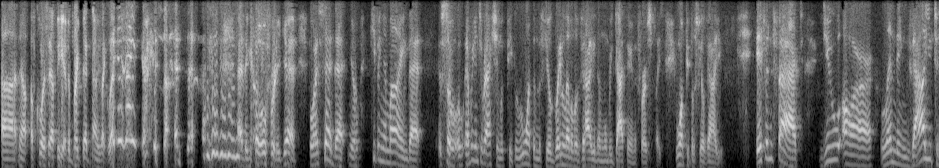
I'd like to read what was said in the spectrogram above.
Uh, now, of course, after he had to break that down, he's like, what did you say? so I had, to, I had to go over it again. But when I said that, you know, keeping in mind that so every interaction with people, we want them to feel greater level of value than when we got there in the first place. We want people to feel value. If, in fact, you are lending value to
